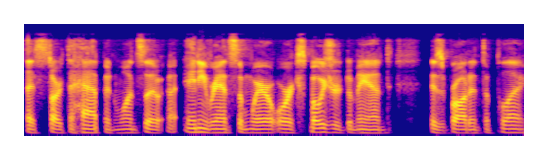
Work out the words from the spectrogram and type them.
that start to happen once a, any ransomware or exposure demand is brought into play.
